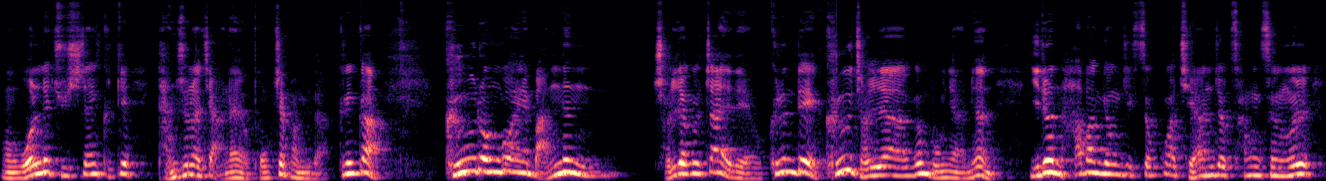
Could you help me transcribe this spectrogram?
어, 원래 주식시장이 그렇게 단순하지 않아요. 복잡합니다. 그러니까 그런 거에 맞는 전략을 짜야 돼요. 그런데 그 전략은 뭐냐면 이런 하반 경직성과 제한적 상승을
